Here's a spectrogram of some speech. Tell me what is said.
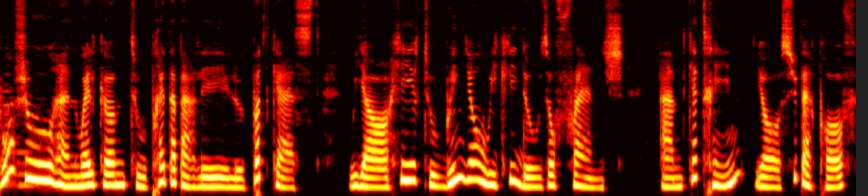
Welcome to Prêt à parler, le podcast. We are here to bring your weekly dose of French. I'm Catherine, your super prof,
